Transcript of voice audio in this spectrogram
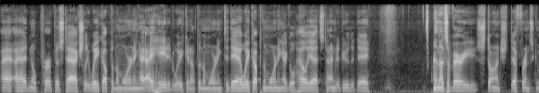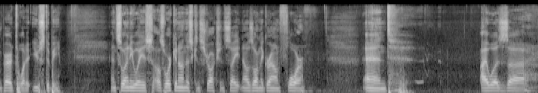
I, I had no purpose to actually wake up in the morning. I, I hated waking up in the morning. Today, I wake up in the morning, I go, hell yeah, it's time to do the day. And that's a very staunch difference compared to what it used to be. And so, anyways, I was working on this construction site and I was on the ground floor. And I was uh,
